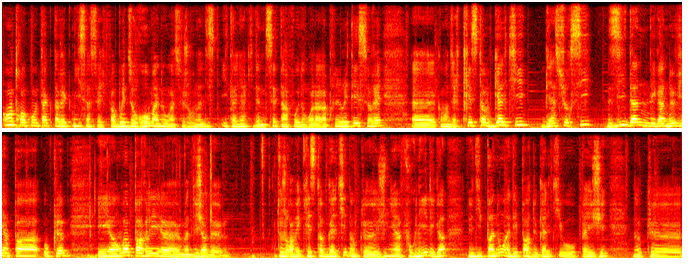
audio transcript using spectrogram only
entre en contact avec Nice. C'est Fabrizio Romano, ce journaliste italien qui donne cette info. Donc voilà, la priorité serait euh, comment dire Christophe Galtier. Bien sûr Zidane les gars ne vient pas au club. Et on va parler euh, bah, déjà de Toujours avec Christophe Galtier, donc euh, Julien Fournier, les gars, ne dit pas non à un départ de Galtier au PSG. Donc euh,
